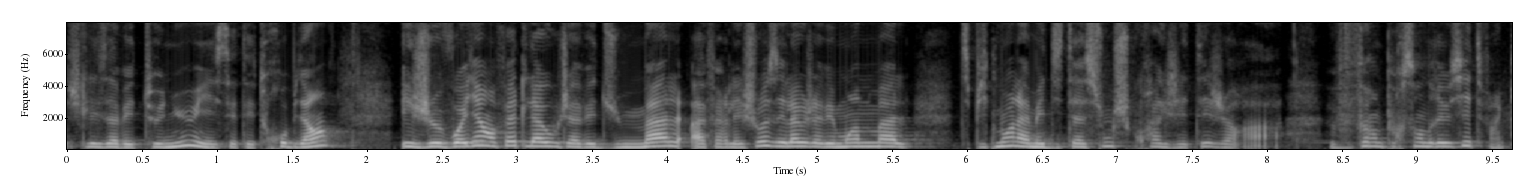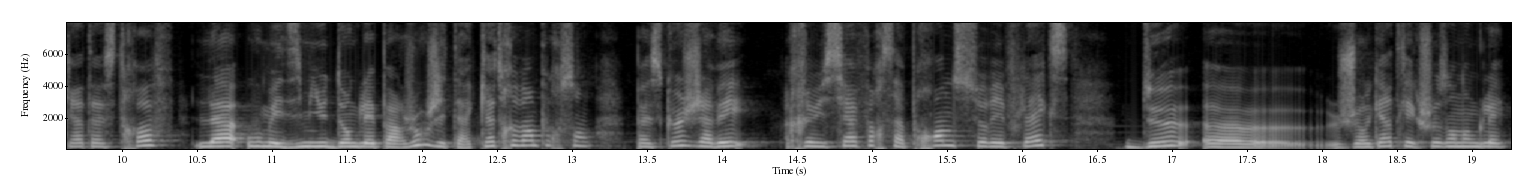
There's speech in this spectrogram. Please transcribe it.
je les avais tenues et c'était trop bien. Et je voyais en fait là où j'avais du mal à faire les choses et là où j'avais moins de mal. Typiquement, la méditation, je crois que j'étais genre à 20% de réussite, enfin catastrophe. Là où mes 10 minutes d'anglais par jour, j'étais à 80% parce que j'avais réussi à force à prendre ce réflexe de euh, je regarde quelque chose en anglais.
